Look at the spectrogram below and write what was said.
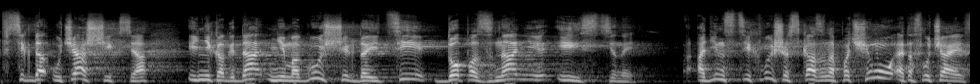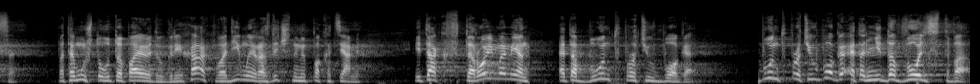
всегда учащихся и никогда не могущих дойти до познания истины. Один стих выше сказано, почему это случается – потому что утопают в грехах, водимые различными похотями. Итак, второй момент – это бунт против Бога. Бунт против Бога – это недовольство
